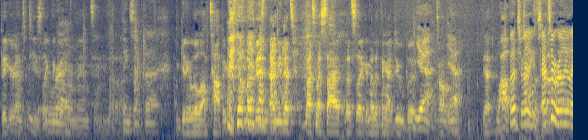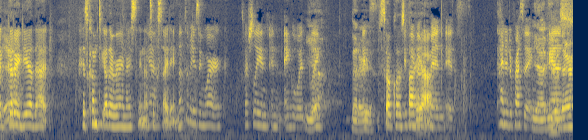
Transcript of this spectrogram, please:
bigger entities like the Right. government and uh, Things like that. I'm getting a little off topic. It's not my business. I mean, that's that's my side. That's like another thing I do. But Yeah. um, yeah. yeah. Wow. That's thanks for telling really that's a really that. like good idea that has come together very nicely and that's Yeah, exciting. That's amazing work, especially in, in Englewood. Yeah. Like, That area. it's so close if by, you've yeah. ever been, it's kind of depressing. Yeah, have you been And- there?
